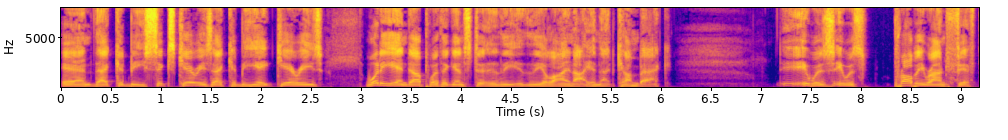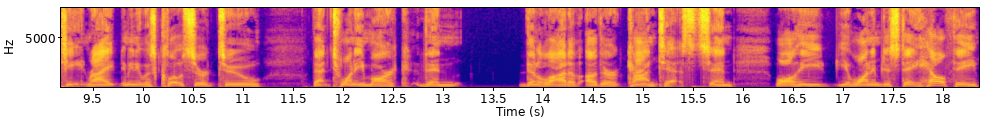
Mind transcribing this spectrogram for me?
And that could be six carries, that could be eight carries. What do you end up with against uh, the, the Illini in that comeback? It was, it was probably around 15, right? I mean, it was closer to that 20 mark than than a lot of other contests. And while he you want him to stay healthy,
